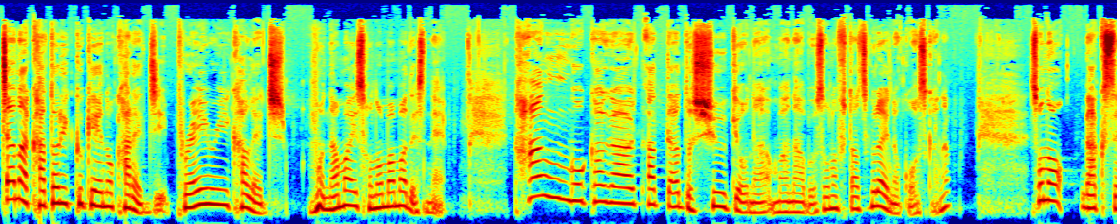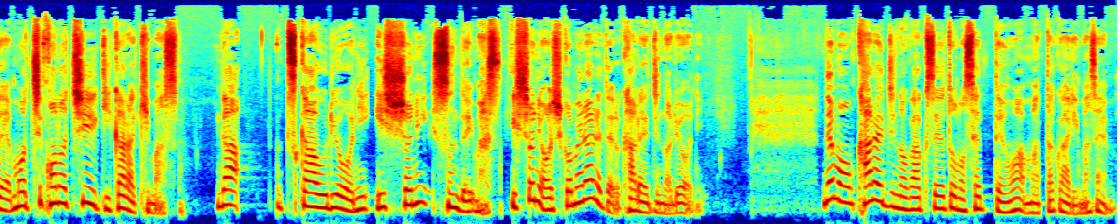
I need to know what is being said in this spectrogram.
ちゃなカトリック系のカレッジ、プレイリーカレッジ。もう名前そのままですね。看護科があって、あと宗教な学ぶ、その2つぐらいのコースかな。その学生もこの地域から来ます。が、使う寮に一緒に住んでいます。一緒に押し込められてるカレッジの寮に。でもカレッジの学生との接点は全くありません。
